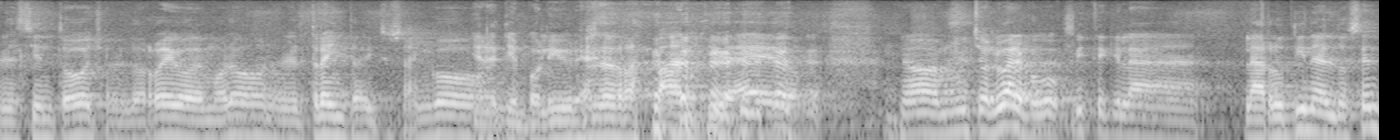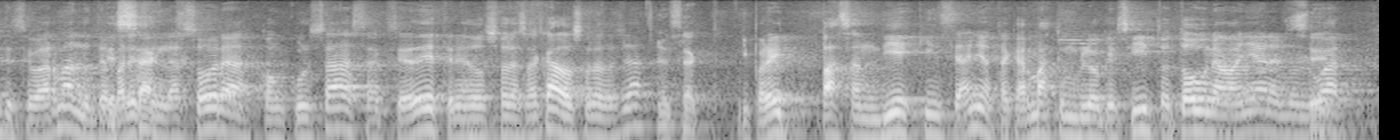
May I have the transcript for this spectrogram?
en el 108, en el Dorrego de Morón, en el 30 de Ituzaingó. En el tiempo libre. En el Raspanti de Aedo. No, en muchos lugares, porque viste que la, la rutina del docente se va armando, te aparecen las horas concursadas, accedes, tenés dos horas acá, dos horas allá. Exacto. Y por ahí pasan 10, 15 años hasta que armaste un bloquecito, toda una mañana en un lugar.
